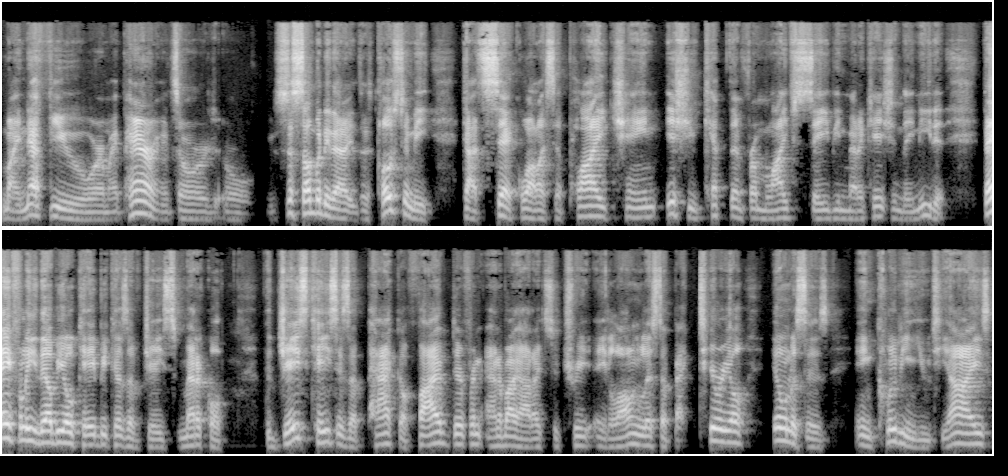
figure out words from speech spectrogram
my nephew or my parents or or just somebody that is close to me got sick while a supply chain issue kept them from life-saving medication they needed. Thankfully, they'll be okay because of Jase Medical. The Jase case is a pack of five different antibiotics to treat a long list of bacterial illnesses, including UTIs,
